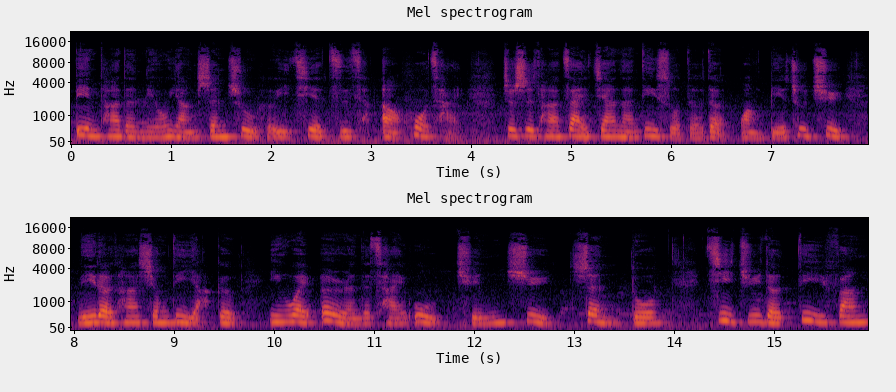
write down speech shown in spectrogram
并他的牛羊牲畜和一切资产啊货财，就是他在迦南地所得的，往别处去，离了他兄弟雅各，因为二人的财物群畜甚多，寄居的地方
